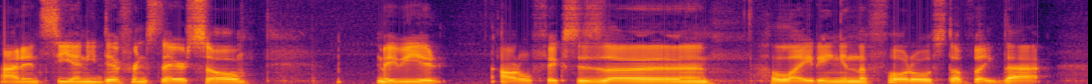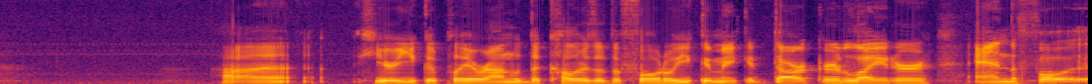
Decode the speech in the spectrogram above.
I didn't see any difference there, so maybe it auto autofixes uh, lighting in the photo, stuff like that. Uh, here you could play around with the colors of the photo. You can make it darker, lighter, and the photo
